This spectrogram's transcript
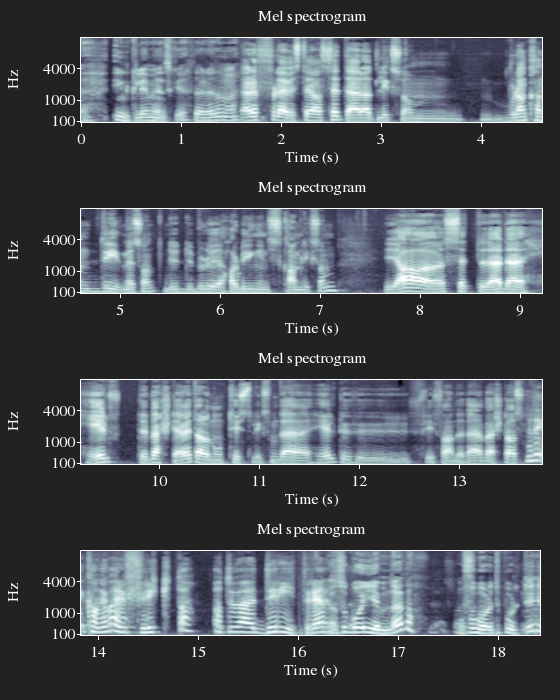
eh, ynkelige mennesker. Det er det de er. Det er det flaueste jeg har sett. Det er at liksom Hvordan kan du drive med sånt? Du, du har du ingen skam, liksom? Ja, jeg har sett det der. Det er helt Det verste jeg vet, er at noen tyster, liksom. Det er helt uhu... Fy faen, det, det er verst, altså. Men det kan jo være frykt, da. At du er dritredd. Ja, så gå hjem deg, da. Hvorfor går du til politi?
